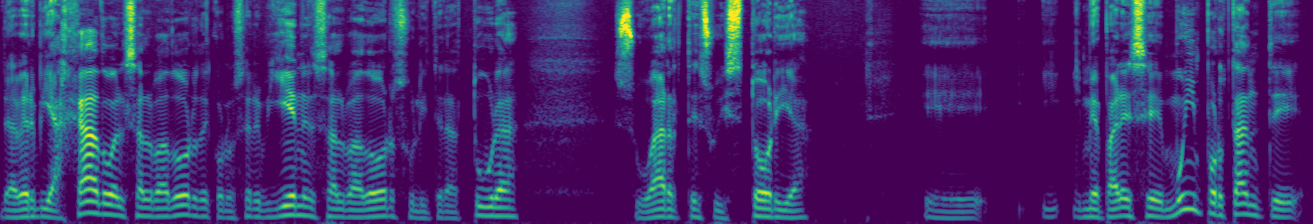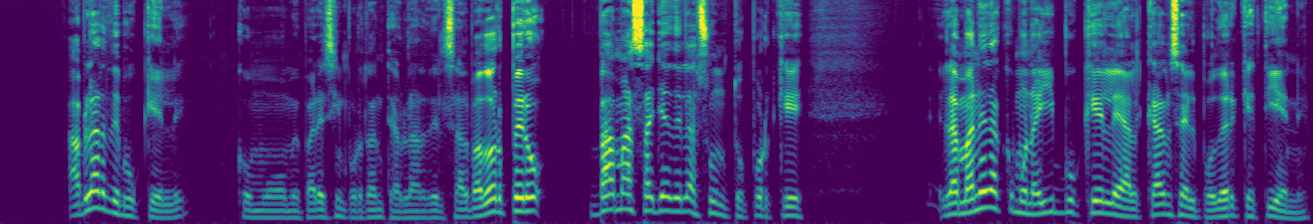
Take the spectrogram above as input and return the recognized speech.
de haber viajado a El Salvador, de conocer bien El Salvador, su literatura, su arte, su historia. Eh, y, me parece muy importante hablar de Bukele, como me parece importante hablar de Salvador, pero va más allá del asunto, porque la manera como Nayib Bukele alcanza el poder que tiene,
